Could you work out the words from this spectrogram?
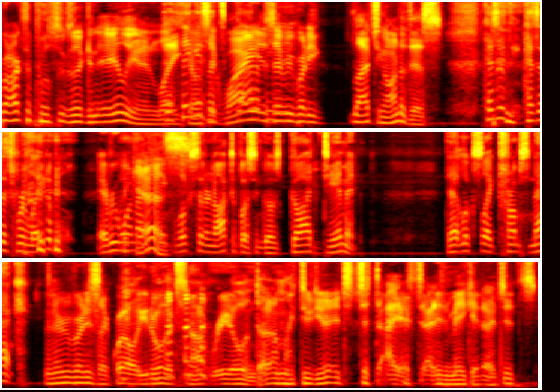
octopus looks like an alien, and like thing I was is, like, it's why gotta is be- everybody latching onto this? because it, cause it's relatable. Everyone I, think looks at an octopus and goes, "God damn it, that looks like Trump's neck." And everybody's like, "Well, you know, that's not real." And I'm like, "Dude, you- it's just I, I didn't make it. I just."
